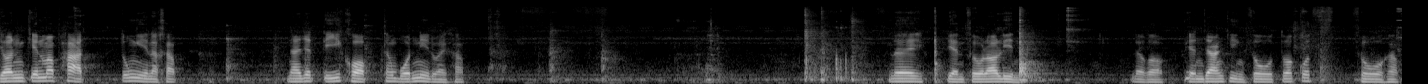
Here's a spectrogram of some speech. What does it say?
ย้อนเกณฑ์มาผาดตรงนี้นะครับ น่าจะตีขอบทั้งบนนี่ด้วยครับ เลยเปลี่ยนโซลาริน แล้วก็เปลี่ยนยางกิ่งโซตัวกดโซครับ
